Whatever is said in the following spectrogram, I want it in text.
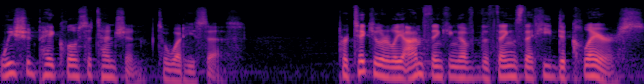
we should pay close attention to what he says. Particularly, I'm thinking of the things that he declares.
